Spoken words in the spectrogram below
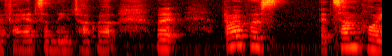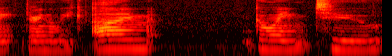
if I have something to talk about, but I'm going to post at some point during the week. I'm going to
